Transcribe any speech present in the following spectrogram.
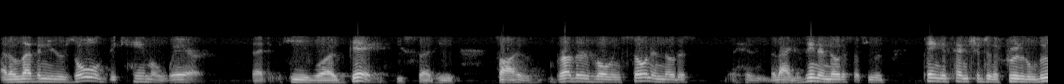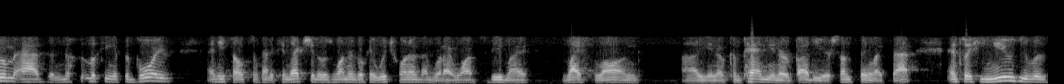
at 11 years old, became aware that he was gay. He said he saw his brothers Rolling Stone and noticed his, the magazine and noticed that he was paying attention to the Fruit of the Loom ads and looking at the boys and he felt some kind of connection. I was wondering, okay, which one of them would I want to be my lifelong, uh, you know, companion or buddy or something like that. And so he knew he was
